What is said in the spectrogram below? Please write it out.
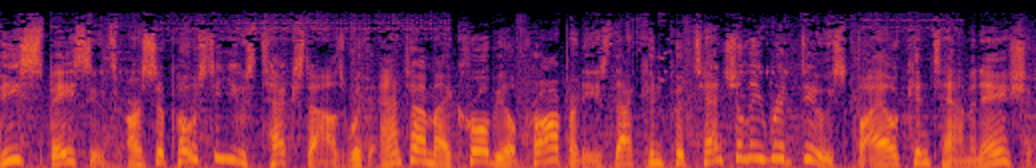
These spacesuits are supposed to use textiles with antimicrobial properties that can potentially reduce biocontamination.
